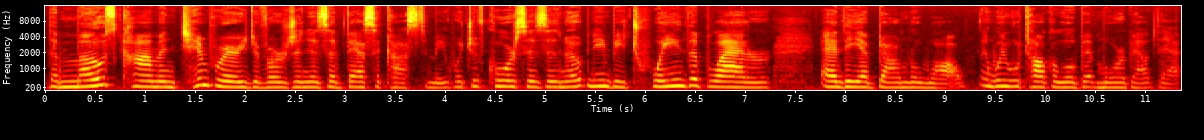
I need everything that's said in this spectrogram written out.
The most common temporary diversion is a vesicostomy, which of course is an opening between the bladder and the abdominal wall. And we will talk a little bit more about that.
